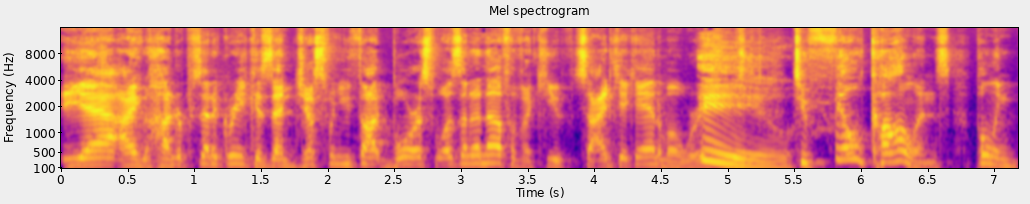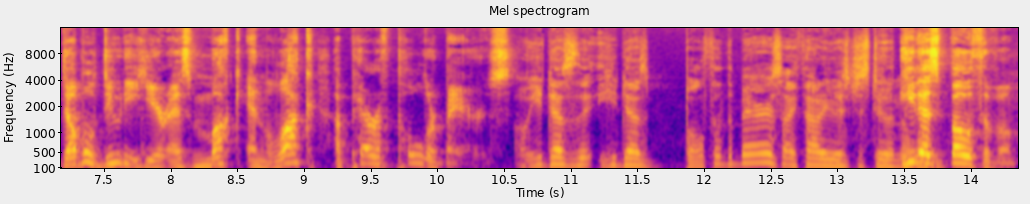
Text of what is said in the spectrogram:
Yeah, I 100% agree, because then just when you thought Boris wasn't enough of a cute sidekick animal, we're Ew. to Phil Collins pulling double duty here as Muk and Luk, a pair of polar bears. Oh, he does the he does both of the bears. I thought he was just doing the He one- does both of them.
